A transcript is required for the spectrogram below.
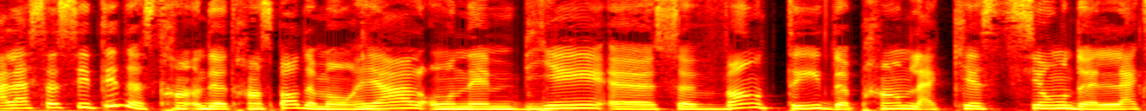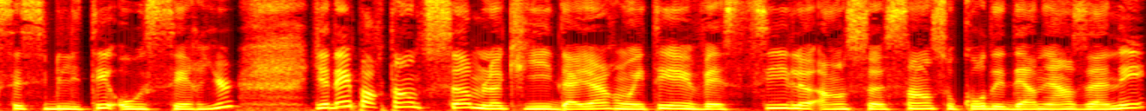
À la Société de, transport de Montréal, on aime bien euh, se vanter de prendre la question de l'accessibilité au sérieux. Il y a d'importantes sommes là, qui d'ailleurs ont été investies là, en ce sens au cours des dernières années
